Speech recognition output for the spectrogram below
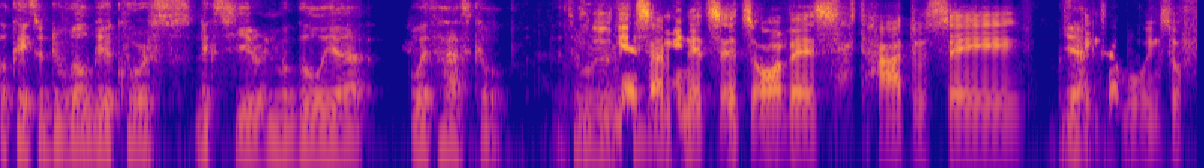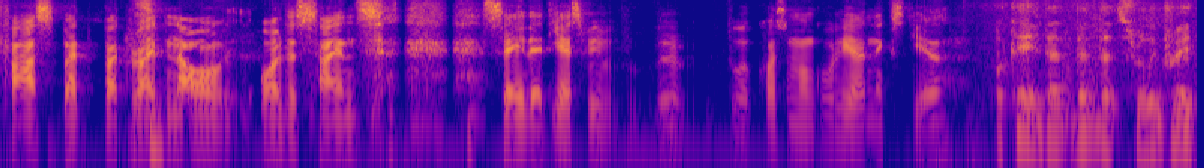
Okay, so there will be a course next year in Mongolia with Haskell. Yes, I mean it's it's always hard to say yeah. things are moving so fast, but but right now all the signs say that yes, we will do a course in Mongolia next year. Okay, that, that that's really great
